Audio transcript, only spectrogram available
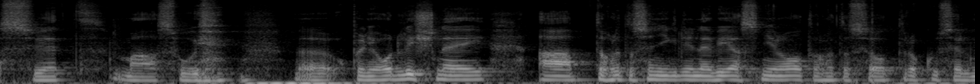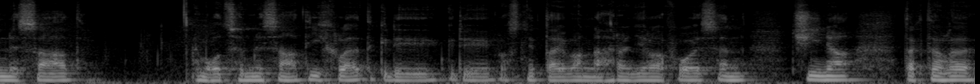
svět má svůj e, úplně odlišný a tohle to se nikdy nevyjasnilo, tohle to se od roku 70 nebo od 70. let, kdy, kdy vlastně Tajvan nahradila v OSN Čína, tak tahle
